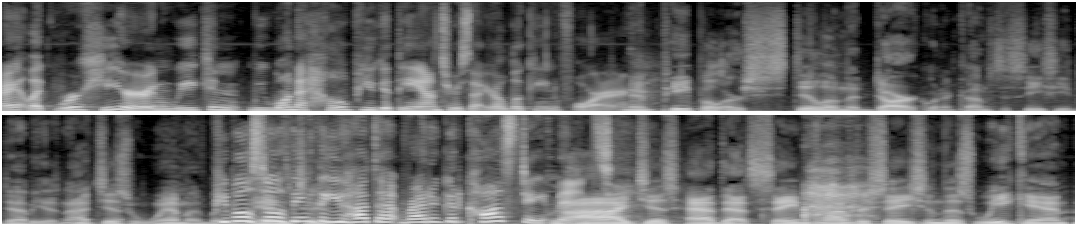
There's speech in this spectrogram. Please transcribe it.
right? Like we're here and we can, we want to help you get the answers that you're looking for. And people are still in the dark when it comes to CCW. It's Not just women, but People still think too. that you have to write a good cost statement. I just had that same conversation this weekend,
